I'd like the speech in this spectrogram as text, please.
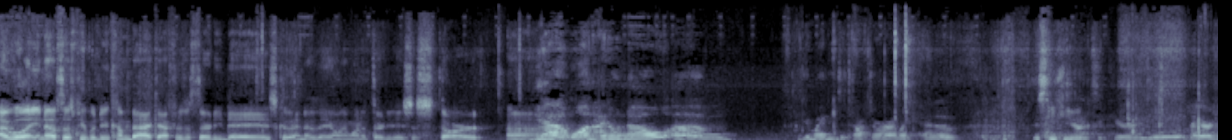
I will let you know if those people do come back after the 30 days, because I know they only wanted 30 days to start. Um, Yeah, well, and I don't know, um, you might need to talk to our, like, head of Is he here? security. They're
